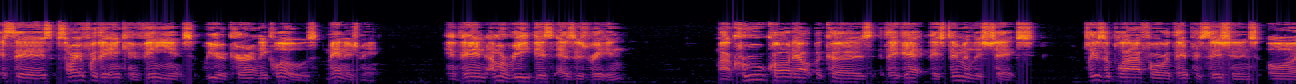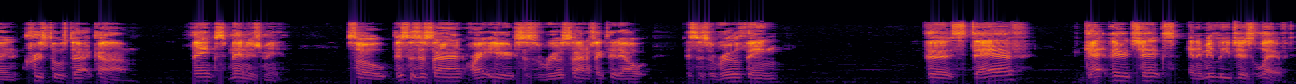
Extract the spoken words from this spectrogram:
It says, "Sorry for the inconvenience. We are currently closed. Management." And then I'm gonna read this as it's written. My crew called out because they got their stimulus checks. Please apply for their positions on crystals.com. Thanks, management. So this is a sign right here. This is a real sign. I checked it out. This is a real thing the staff got their checks and immediately just left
